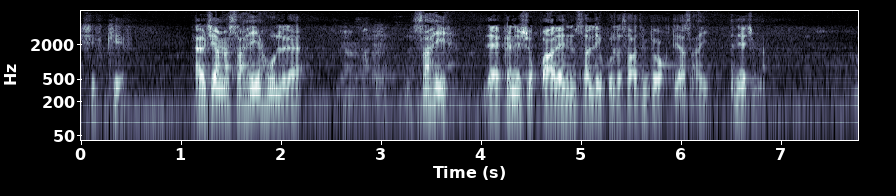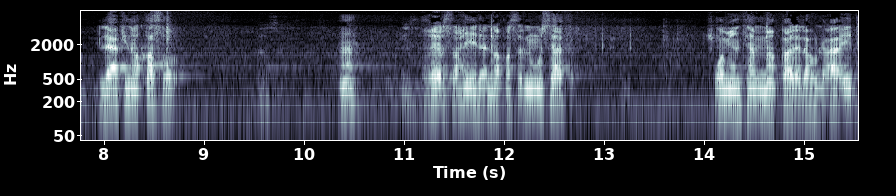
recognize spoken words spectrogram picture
شوف كيف. الجمع صحيح ولا لا؟ صحيح. صحيح. إذا كان يشق عليه أن يصلي كل صلاة في وقتها صحيح أن يجمع. لكن القصر ها؟ غير صحيح لأن القصر للمسافر. ومن ثم قال له العائد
